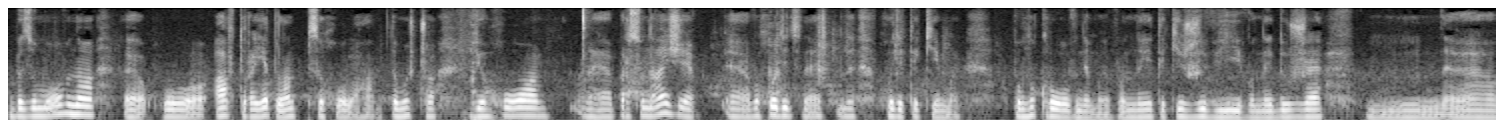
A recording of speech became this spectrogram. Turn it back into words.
безумовно е, у автора є талант психолога, тому що його е, персонажі виходять, знаєш, виходять такими. Повнокровними, вони такі живі, вони дуже, е,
